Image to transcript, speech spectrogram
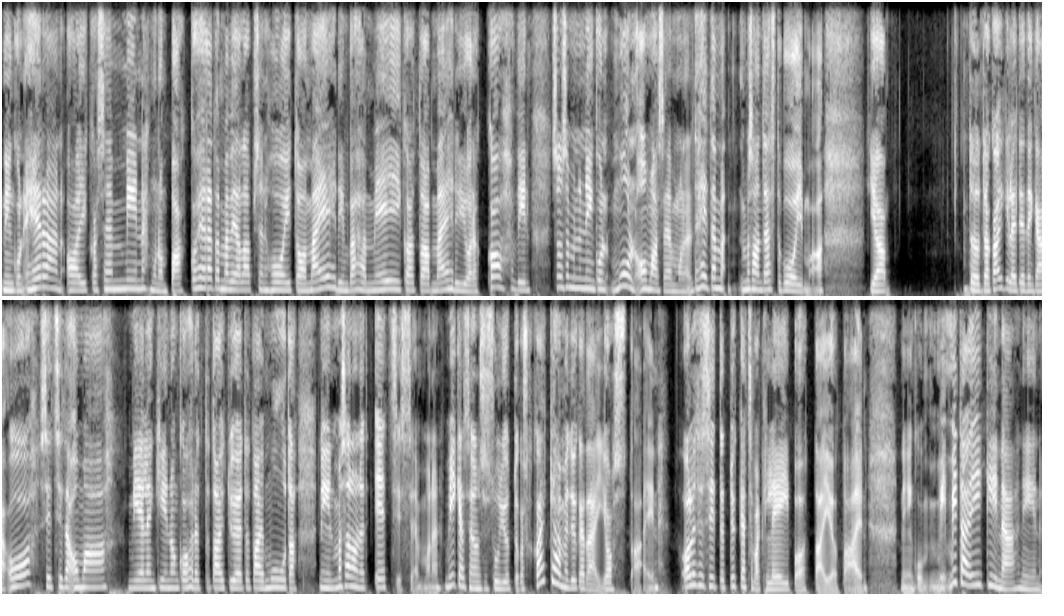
niin kuin herään aikaisemmin, mun on pakko herätä, mä vielä lapsen hoitoon, mä ehdin vähän meikata, mä ehdin juoda kahvin. Se on semmoinen niin kuin mun oma semmoinen, että hei, tämä, mä saan tästä voimaa. Ja tota, kaikille ei tietenkään ole sit sitä omaa mielenkiinnon kohdetta tai työtä tai muuta, niin mä sanon, että etsi semmoinen. Mikä se on se sun juttu, koska kaikkihan me tykätään jostain. Oli se sitten, tykkäät sä vaikka leipoa tai jotain, niin kuin, mi- mitä ikinä, niin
